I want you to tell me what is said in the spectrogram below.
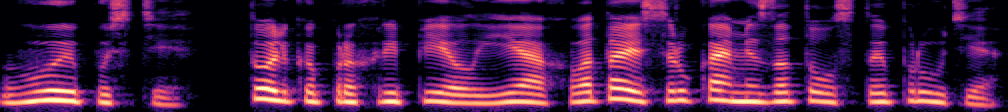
«Выпусти», — только прохрипел я, хватаясь руками за толстые прутья.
